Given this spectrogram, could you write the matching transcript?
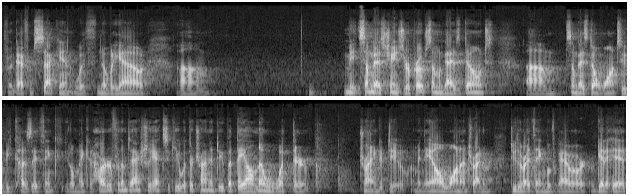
for a guy from second with nobody out, um, some guys change their approach, some guys don't. Um, some guys don't want to because they think it'll make it harder for them to actually execute what they're trying to do, but they all know what they're trying to do. I mean, they all want to try to do the right thing, move a guy or, or get a hit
